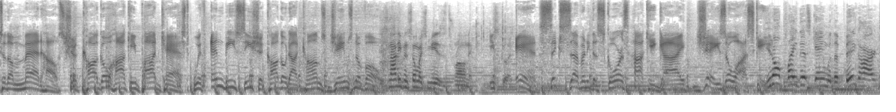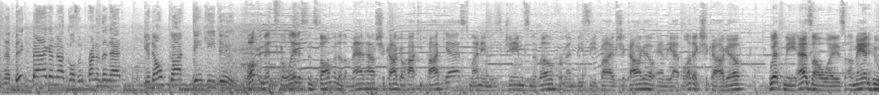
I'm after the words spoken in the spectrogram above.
to the Madhouse Chicago Hockey Podcast with NBCChicago.com's James Naveau It's not even so much me as it's Ronick. He's good. and 670 The Scores hockey guy, Jay Zawaski. You don't play this game with a big heart and a big bag of knuckles in front of the net. You don't got dinky do. Welcome into the latest installment of the Madhouse Chicago Hockey Podcast. My name is James Naveau from NBC5 Chicago and the Athletic Chicago. With me, as always, a man who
